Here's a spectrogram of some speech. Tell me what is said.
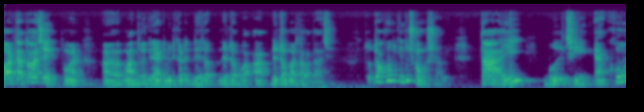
বার্থ এত আছে, তোমার মাধ্যমিকের অ্যাডমিট কার্ডের date of date of birth আলাদা আছে। তো তখন কিন্তু সমস্যা হবে। তাই বলছি, এখন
